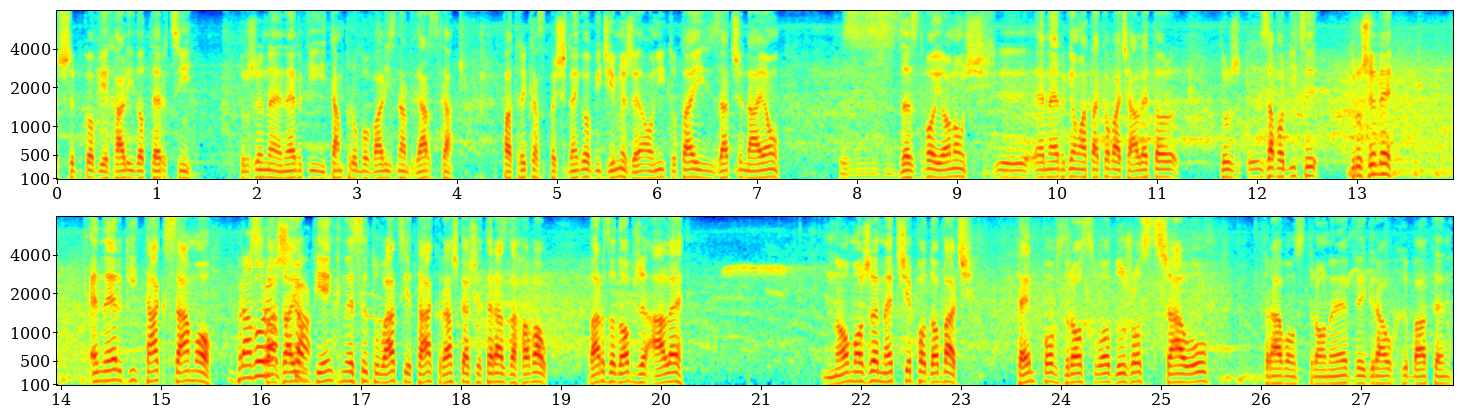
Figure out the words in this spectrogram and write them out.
Y, Szybko wjechali do tercji drużyny Energii i tam próbowali z nadgarstka Patryka Spesznego. Widzimy, że oni tutaj zaczynają ze zdwojoną y, energią atakować, ale to druż- zawodnicy drużyny Energii tak samo Brawo stwarzają Raszka. piękne sytuacje. Tak, Raszka się teraz zachował bardzo dobrze, ale no może mecz się podobać. Tempo wzrosło, dużo strzałów. W prawą stronę wygrał chyba ten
